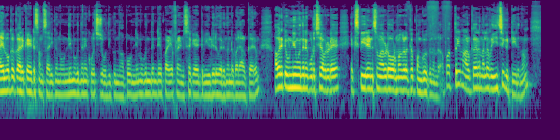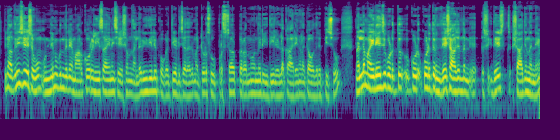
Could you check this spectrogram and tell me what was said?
അയൽവക്കക്കാരൊക്കെ ആയിട്ട് സംസാരിക്കുന്നു. ഉണ്ണി മുകുന്ദനെ കുറിച്ച് ചോദിക്കുന്നു. അപ്പോൾ ഉണ്ണി മുകുന്ദന്റെ പഴയ ഫ്രണ്ട്സൊക്കെ ആയിട്ട് വീഡിയോയിൽ വരുന്നുണ്ട് പല ആൾക്കാരും. അവരൊക്കെ ഉണ്ണി മുകുന്ദനെ കുറിച്ച് അവരുടെ എക്സ്പീരിയൻസും അവരുടെ ഓർമ്മകളൊക്കെ പങ്കുവെക്കുന്നുണ്ട്. അപ്പോൾ അത്രയും ആൾക്കാർ നല്ല റീച്ച് കിട്ടിയിരുന്നു. പിന്നെ അതിനുശേഷവും ഉണ്ണി മുകുന്ദനെ മാർക്കോ റിലീസായതിനു ശേഷം നല്ല രീതിയിൽ പുകഴ്ത്തിയടിച്ച് അതായത് മറ്റൊരു സൂപ്പർ സ്റ്റാർ പിറന്നു എന്ന രീതിയിലുള്ള കാര്യങ്ങളൊക്കെ അവതരിപ്പിച്ചു. നല്ല മൈലേജ് കൊടുത്ത് കൊടുത്തിരുന്നു. ഇതേ ഷാജൻ തന്നെ ഇതേ ഷാജൻ തന്നെ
